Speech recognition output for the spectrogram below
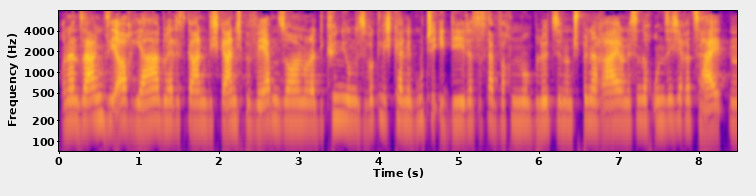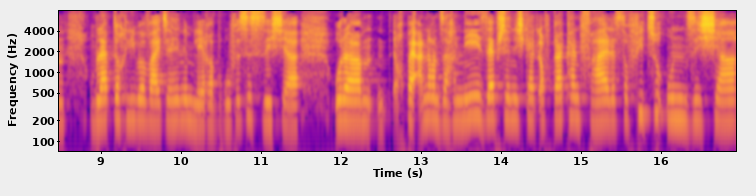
Und dann sagen sie auch, ja, du hättest gar, dich gar nicht bewerben sollen oder die Kündigung ist wirklich keine gute Idee, das ist einfach nur Blödsinn und Spinnerei und es sind doch unsichere Zeiten. Und bleib doch lieber weiterhin im Lehrerberuf, es ist sicher. Oder auch bei anderen Sachen, nee, Selbstständigkeit auf gar keinen Fall, das ist doch viel zu unsicher,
